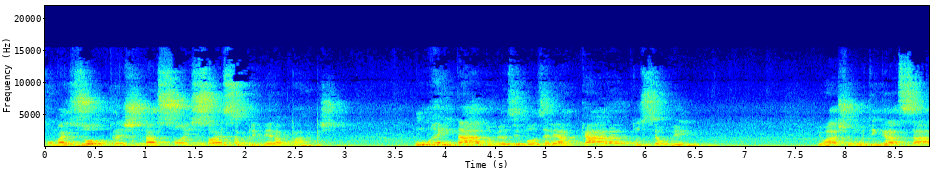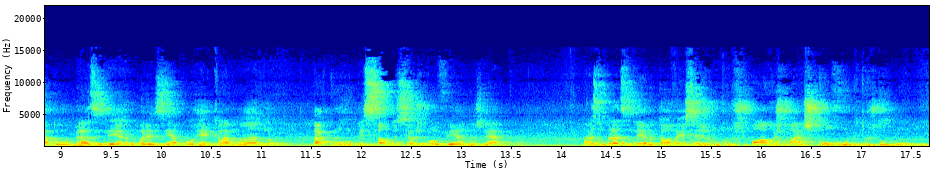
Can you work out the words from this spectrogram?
Como as outras nações. Só essa primeira parte. Um reinado, meus irmãos, ele é a cara do seu reino. Eu acho muito engraçado o brasileiro, por exemplo, reclamando da corrupção dos seus governos, né? Mas o brasileiro talvez seja um dos povos mais corruptos do mundo.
